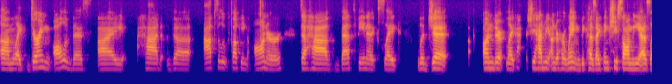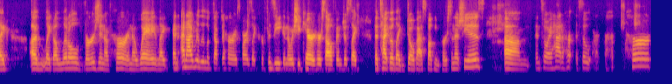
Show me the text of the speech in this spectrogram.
um like during all of this, I had the absolute fucking honor to have Beth Phoenix like legit under like she had me under her wing because I think she saw me as like a like a little version of her in a way like and and I really looked up to her as far as like her physique and the way she carried herself and just like the type of like dope ass fucking person that she is. Um and so i had her so her, her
